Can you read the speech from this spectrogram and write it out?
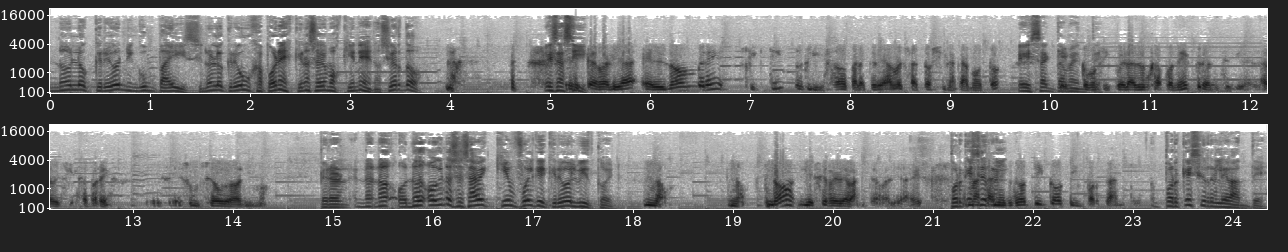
no lo creó ningún país, sino lo creó un japonés, que no sabemos quién es, ¿no es cierto? Es así. En realidad, el nombre ficticio utilizado para crearlo es Satoshi Nakamoto. Exactamente. Es como si fuera de un japonés, pero se la vez japonés. Es, es un seudónimo. Pero no, no, no, hoy no se sabe quién fue el que creó el Bitcoin. No, no, no, y es irrelevante en realidad. Es ¿Por qué más es anecdótico que importante. ¿Por qué es irrelevante?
